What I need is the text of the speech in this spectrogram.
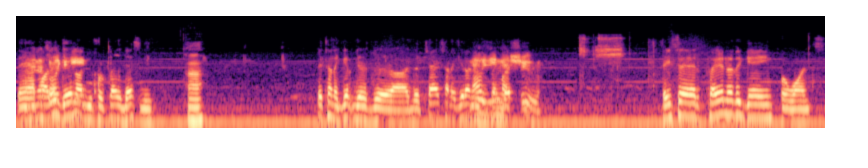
Damn, that's Paul, all they you can getting on you for playing Destiny. Huh? They trying to get their their uh, the chat trying to get on Now you. he's for eating playing my Destiny. shoe. They said play another game for once.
